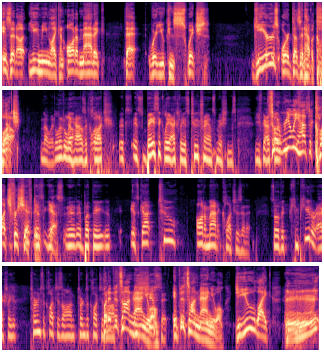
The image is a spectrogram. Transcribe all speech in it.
is it a, you mean like an automatic that where you can switch gears, or does it have a clutch? No, it literally has a clutch. it's it's basically actually it's two transmissions. You've got So the- it really has a clutch for shifting. It's- yes, it- it- but the it's got two automatic clutches in it. So the computer actually turns the clutches on, turns the clutches But off. if it's on manual, it. if it's on manual, do you like? No,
